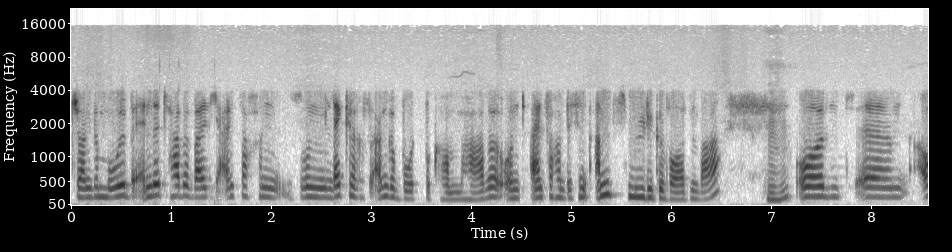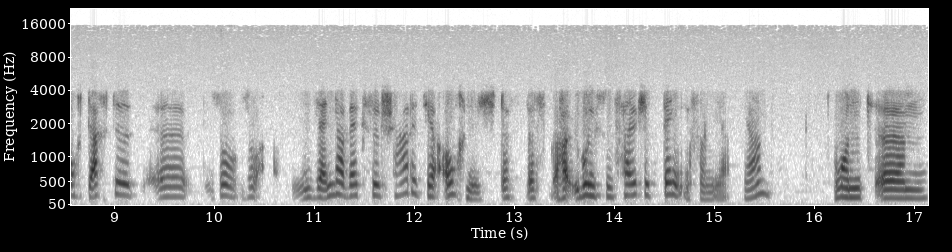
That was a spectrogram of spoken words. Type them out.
John de Mol beendet habe, weil ich einfach ein, so ein leckeres Angebot bekommen habe und einfach ein bisschen amtsmüde geworden war. Mhm. Und ähm, auch dachte, äh, so, so ein Senderwechsel schadet ja auch nicht. Das, das war übrigens ein falsches Denken von mir. Ja? Und ähm,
